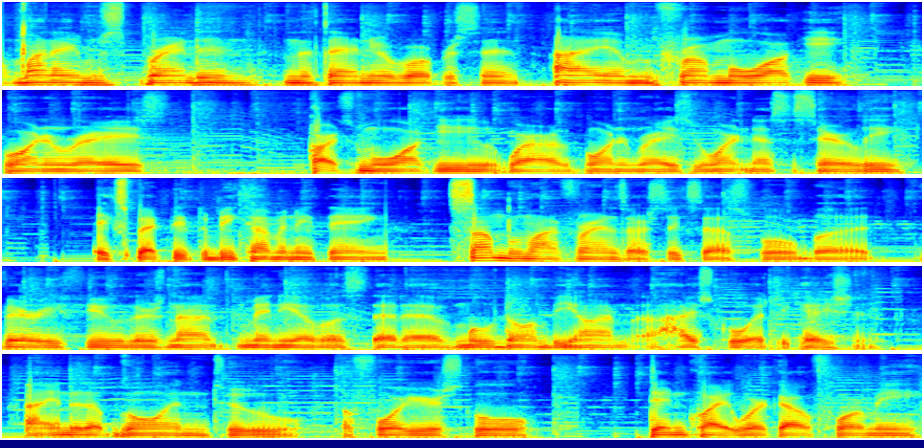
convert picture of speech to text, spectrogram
Oh, my name is Brandon Nathaniel Roberson. I am from Milwaukee, born and raised. Parts of Milwaukee where I was born and raised, we weren't necessarily expected to become anything. Some of my friends are successful, but very few. There's not many of us that have moved on beyond a high school education. I ended up going to a four-year school. Didn't quite work out for me.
